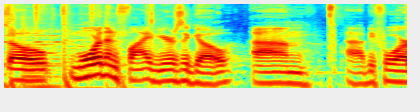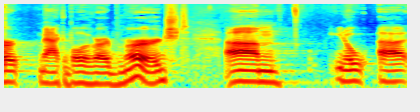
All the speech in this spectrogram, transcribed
So more than five years ago. Um, uh, before Mac Boulevard merged, um, you know, uh,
